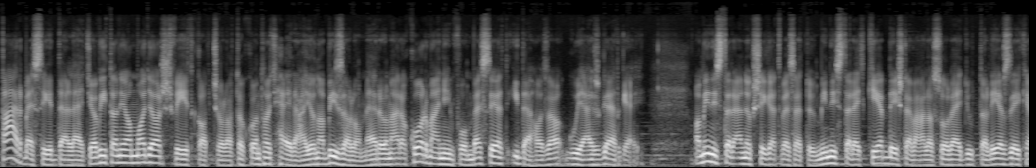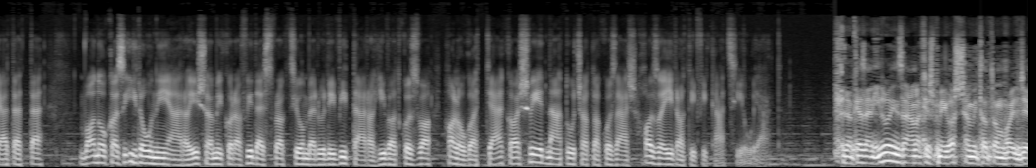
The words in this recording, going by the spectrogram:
Párbeszéddel lehet javítani a magyar-svéd kapcsolatokon, hogy helyreálljon a bizalom. Erről már a kormányinfón beszélt idehaza Gulyás Gergely. A miniszterelnökséget vezető miniszter egy kérdésre válaszolva egyúttal érzékeltette, van ok az iróniára is, amikor a Fidesz frakción belüli vitára hivatkozva halogatják a svéd NATO csatlakozás hazai ratifikációját. Önök ezen ironizálnak, és még azt sem vitatom, hogy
